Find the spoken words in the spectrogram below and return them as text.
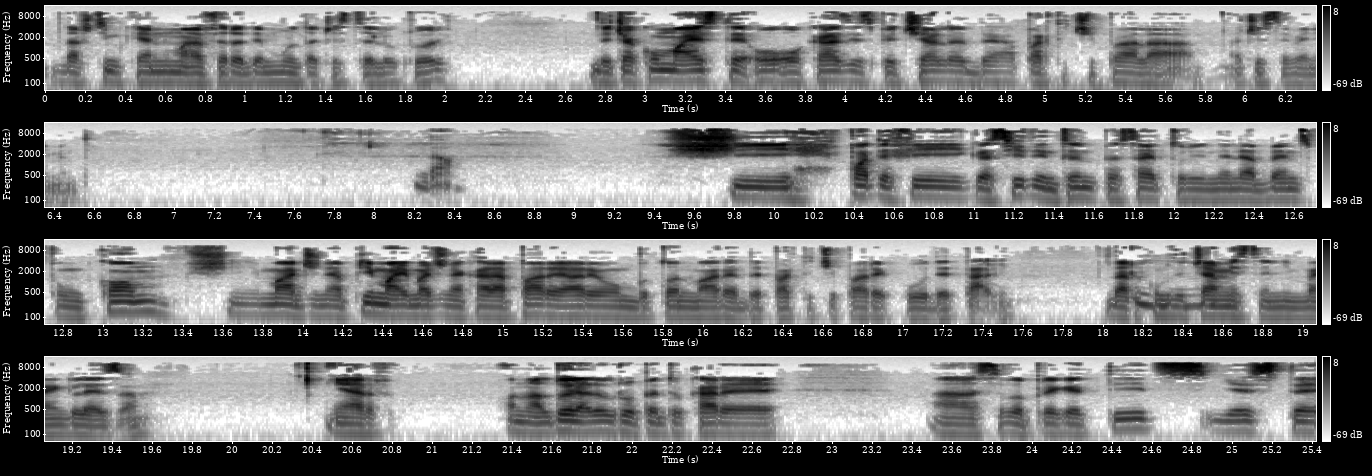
dar știm că ea nu mai oferă de mult aceste lucruri. Deci acum mai este o ocazie specială de a participa la acest eveniment. Da. Și poate fi găsit intrând pe site-ul ineliabenz.com și imaginea, prima imagine care apare are un buton mare de participare cu detalii. Dar, cum Mhm. ziceam, este în limba engleză. Iar un al doilea lucru pentru care uh, să vă pregătiți este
